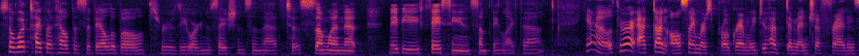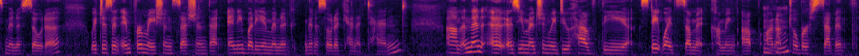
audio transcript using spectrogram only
So, what type of help is available through the organizations and that to someone that may be facing something like that? Yeah, well, through our Act on Alzheimer's program, we do have Dementia Friends Minnesota, which is an information session that anybody in Minnesota can attend. Um, and then, uh, as you mentioned, we do have the statewide summit coming up on Mm-hmm. October 7th.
